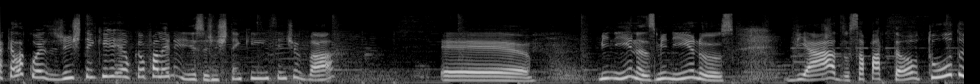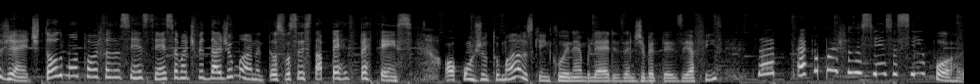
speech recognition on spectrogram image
aquela coisa, a gente tem que, é o que eu falei no início, a gente tem que incentivar é, meninas, meninos, viado, sapatão, tudo, gente. Todo mundo pode fazer ciência. Ciência é uma atividade humana. Então, se você está per pertence ao conjunto humanos, que inclui né, mulheres, LGBTs e afins, você é, é capaz de fazer ciência sim, porra.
